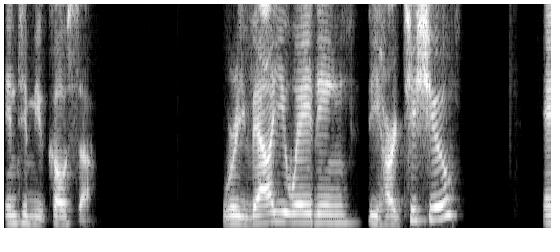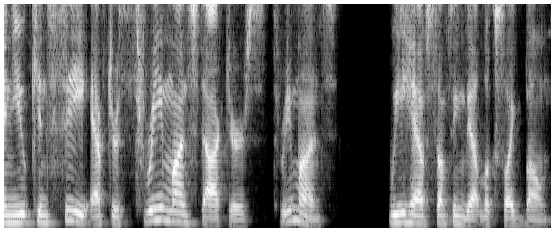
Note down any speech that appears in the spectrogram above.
into mucosa. We're evaluating the hard tissue and you can see after three months, doctors, three months, we have something that looks like bone.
